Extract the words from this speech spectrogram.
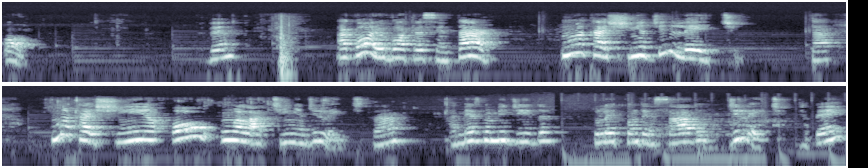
Ó. Tá vendo? Agora eu vou acrescentar uma caixinha de leite, tá? Uma caixinha ou uma latinha de leite, tá? A mesma medida do leite condensado de leite, tá bem?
